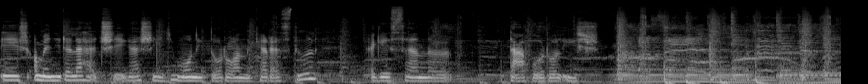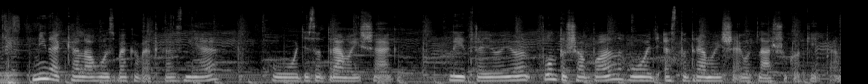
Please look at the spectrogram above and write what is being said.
és amennyire lehetséges, így monitoron keresztül, egészen távolról is. Minek kell ahhoz bekövetkeznie, hogy ez a drámaiság létrejöjjön, pontosabban, hogy ezt a drámaiságot lássuk a képen.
